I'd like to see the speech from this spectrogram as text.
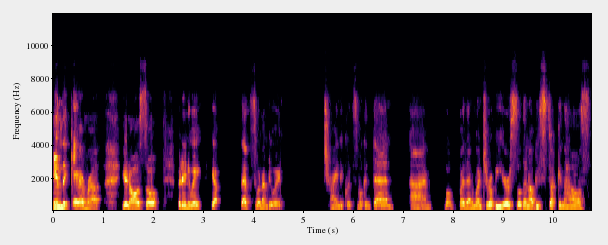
in the camera, you know. So, but anyway, yeah, that's what I'm doing. Trying to quit smoking. Then I'm well. By then winter will be here, so then I'll be stuck in the house,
